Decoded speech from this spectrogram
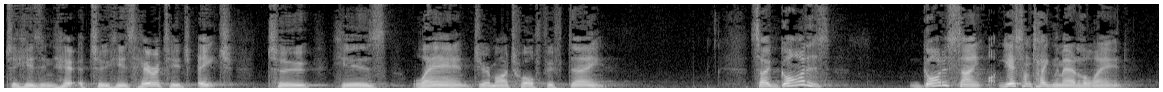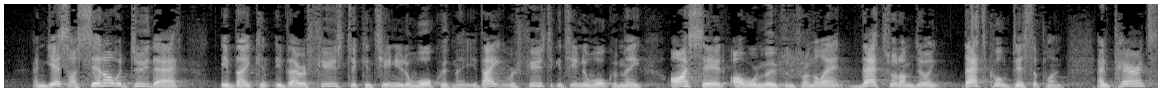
to his, inher- to his heritage, each to his land. Jeremiah 12, 15. So God is, God is saying, yes, I'm taking them out of the land. And yes, I said I would do that if they, can, if they refuse to continue to walk with me. If they refuse to continue to walk with me, I said I'll remove them from the land. That's what I'm doing. That's called discipline. And parents,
